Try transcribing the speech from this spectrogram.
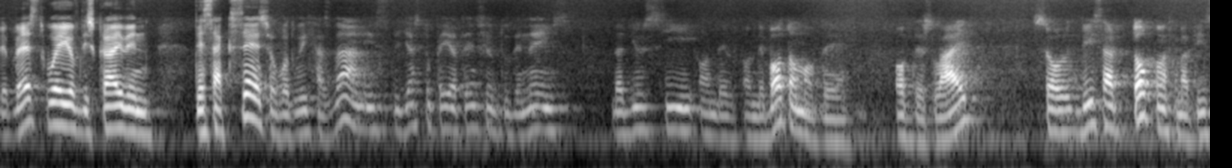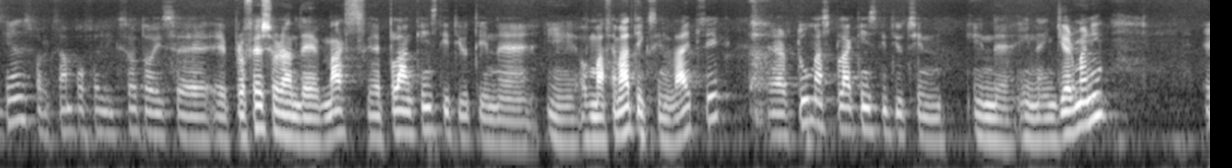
the best way of describing the success of what we have done is just to pay attention to the names that you see on the, on the bottom of the, of the slide. So these are top mathematicians. For example, Felix Otto is a, a professor at the Max Planck Institute in, uh, in, of Mathematics in Leipzig. There are two Max Planck Institutes in, in, uh, in, Germany uh,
